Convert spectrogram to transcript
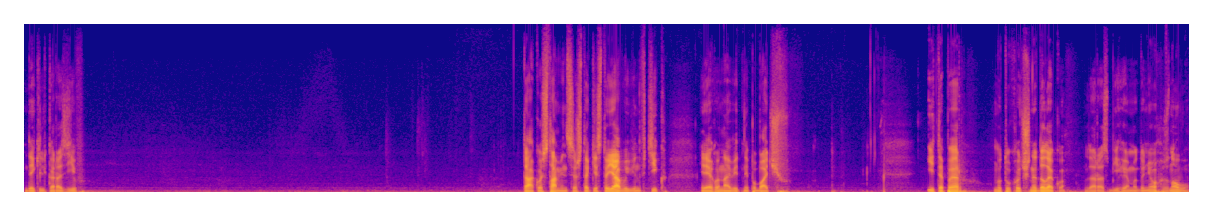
декілька разів. Так, ось там він все ж таки стояв і він втік. Я його навіть не побачив. І тепер, ну тут хоч недалеко. Зараз бігаємо до нього знову.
